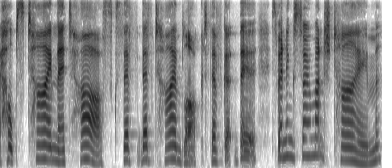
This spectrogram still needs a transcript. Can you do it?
helps time their tasks. They've they've time blocked. They've got they're spending so much time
